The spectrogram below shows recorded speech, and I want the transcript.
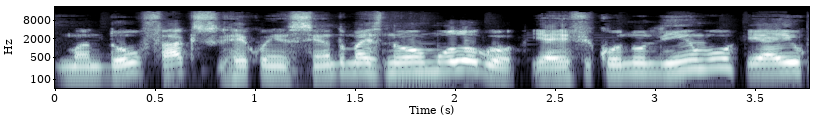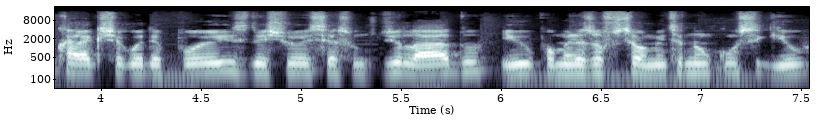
mandou o fax reconhecendo, mas não homologou. E aí ficou no limbo, e aí o cara que chegou depois deixou esse assunto de lado e o Palmeiras oficialmente não conseguiu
